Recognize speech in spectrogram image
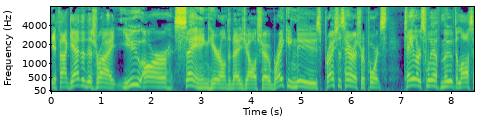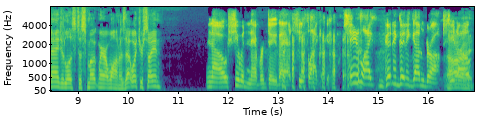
If I gather this right, you are saying here on today's Y'all Show, breaking news, Precious Harris reports Taylor Swift moved to Los Angeles to smoke marijuana. Is that what you're saying? No, she would never do that. She's like she's like goody goody gumdrops, you All know. right.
